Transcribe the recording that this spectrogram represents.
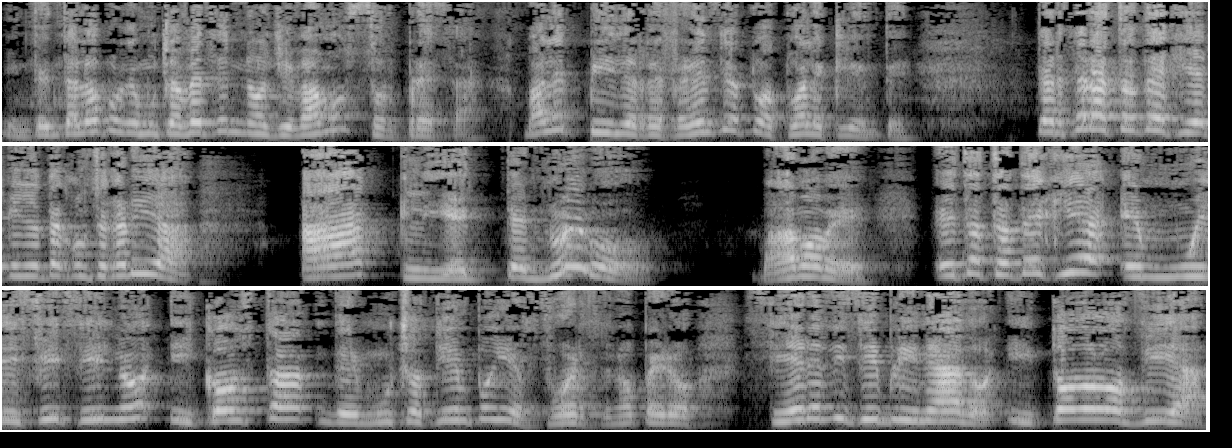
inténtalo porque muchas veces nos llevamos sorpresas, ¿vale? Pide referencia a tus actuales clientes. Tercera estrategia que yo te aconsejaría, a clientes nuevos. Vamos a ver, esta estrategia es muy difícil, ¿no? Y consta de mucho tiempo y esfuerzo, ¿no? Pero si eres disciplinado y todos los días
